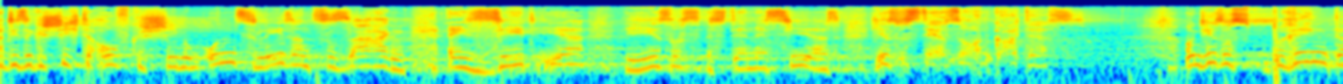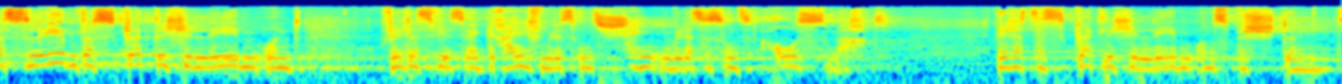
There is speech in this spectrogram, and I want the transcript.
hat diese Geschichte aufgeschrieben, um uns Lesern zu sagen, ey, seht ihr, Jesus ist der Messias, Jesus ist der Sohn Gottes. Und Jesus bringt das Leben, das göttliche Leben und will, dass wir es ergreifen, will es uns schenken, will, dass es uns ausmacht, will, dass das göttliche Leben uns bestimmt.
